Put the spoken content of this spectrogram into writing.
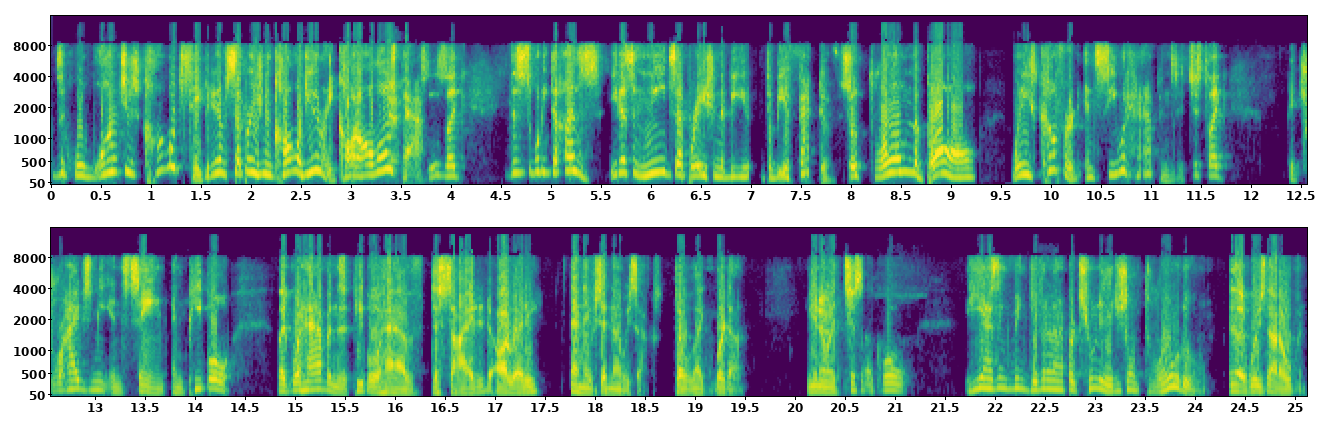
It's like, well, watch his college tape. He didn't have separation in college either. He caught all those passes. Like, this is what he does. He doesn't need separation to be to be effective. So throw him the ball when he's covered and see what happens. It's just like it drives me insane. And people like what happens is people have decided already and they've said no, he sucks. So like we're done. You know, it's just like, well, he hasn't been given an opportunity. They just don't throw to him. And like, well, he's not open.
